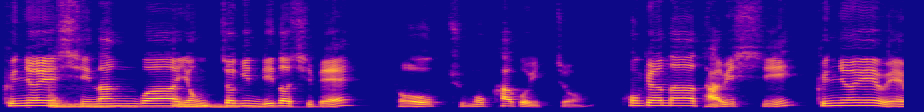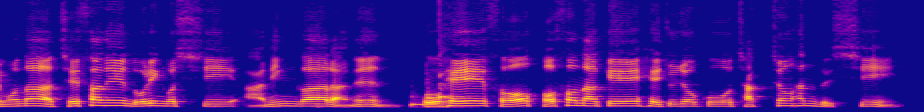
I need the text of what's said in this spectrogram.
그녀의 신앙과 영적인 리더십에 더욱 주목하고 있죠. 혹여나 다윗이 그녀의 외모나 재산을 노린 것이 아닌가라는 오해에서 벗어나게 해주려고 작정한 듯이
